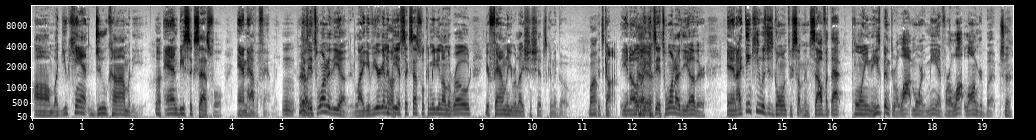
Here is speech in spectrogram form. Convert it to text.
um, like you can't do comedy and be successful and have a family. It's, Really? it's one or the other. Like if you're going to be a successful comedian on the road, your family relationship's going to go. Wow. It's gone. You know, Yeah, like yeah. it's it's one or the other. And I think he was just going through something himself at that point, and he's been through a lot more than me and for a lot longer. But Sure.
